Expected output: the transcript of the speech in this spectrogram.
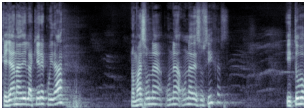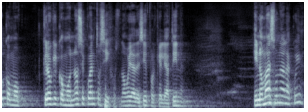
que ya nadie la quiere cuidar, nomás una, una, una de sus hijas. Y tuvo como, creo que como no sé cuántos hijos, no voy a decir porque le atinan. Y nomás una la cuida.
